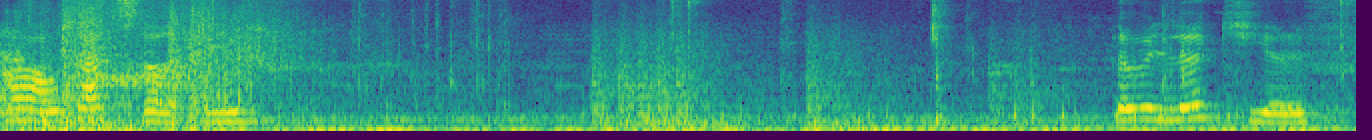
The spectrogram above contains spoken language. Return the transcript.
Oh, that's not good. Let me look here if...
